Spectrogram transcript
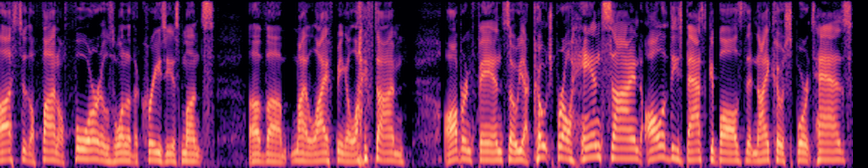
us to the Final Four. It was one of the craziest months of uh, my life being a lifetime Auburn fan. So, yeah, Coach Pearl hand signed all of these basketballs that Nikco Sports has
